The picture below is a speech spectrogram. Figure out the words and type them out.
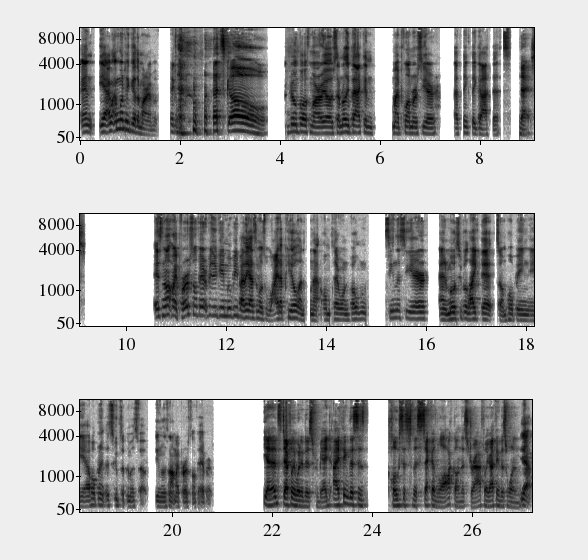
And yeah, I'm, I'm gonna take the other Mario movie. Take them. Let's go. I'm doing both Mario's. I'm really backing my plumbers here. I think they got this. Nice. It's not my personal favorite video game movie, but I think it has the most wide appeal and that almost everyone voting seen this year, and most people liked it. So I'm hoping, yeah, hoping it scoops up the most votes, even though it's not my personal favorite. Yeah, that's definitely what it is for me. I, I think this is closest to the second lock on this draft. Like I think this one Yeah,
